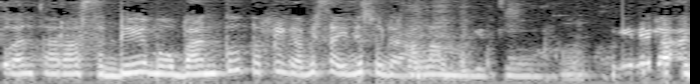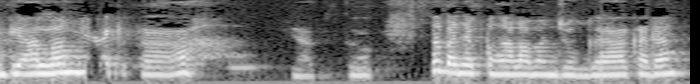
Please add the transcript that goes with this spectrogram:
itu antara sedih mau bantu tapi nggak bisa ini sudah alam gitu. Beginilah di alam ya kita. Ya gitu. Saya banyak pengalaman juga. Kadang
